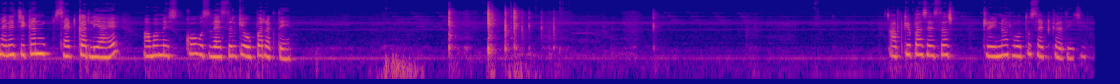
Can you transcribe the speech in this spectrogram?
मैंने चिकन सेट कर लिया है। अब हम इसको उस वेसल के ऊपर रखते हैं। आपके पास ऐसा ट्रेनर हो तो सेट कर दीजिए।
